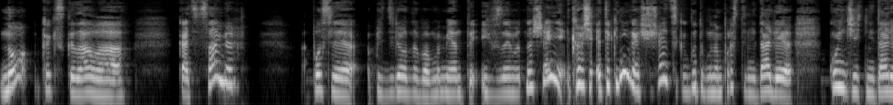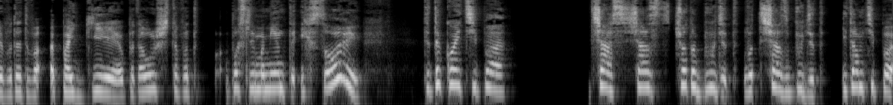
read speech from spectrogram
Но, как сказала Катя Саммер, после определенного момента их взаимоотношений. Короче, эта книга ощущается, как будто бы нам просто не дали кончить, не дали вот этого апогея, потому что вот после момента их ссоры ты такой, типа, сейчас, сейчас что-то будет, вот сейчас будет. И там, типа,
